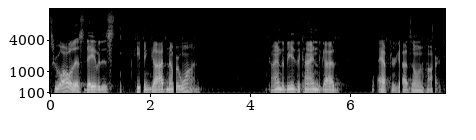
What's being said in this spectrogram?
through all of this, David is keeping God number one, trying to be the kind of God after God's own heart.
